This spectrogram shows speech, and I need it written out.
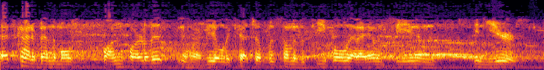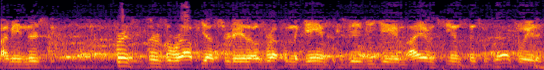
That's kind of been the most fun part of it, is to be able to catch up with some of the people that I haven't seen in, in years. I mean, there's, for instance, there's a ref yesterday that was refing the game, the JV game. I haven't seen him since we graduated.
